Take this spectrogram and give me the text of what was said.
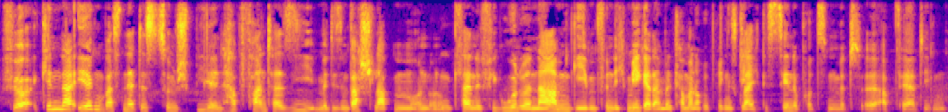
für Kinder irgendwas Nettes zum Spielen. Hab Fantasie mit diesem Waschlappen und, und kleine Figuren oder Namen geben, finde ich mega mega. Damit kann man auch übrigens gleich die Zähneputzen mit äh, abfertigen.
